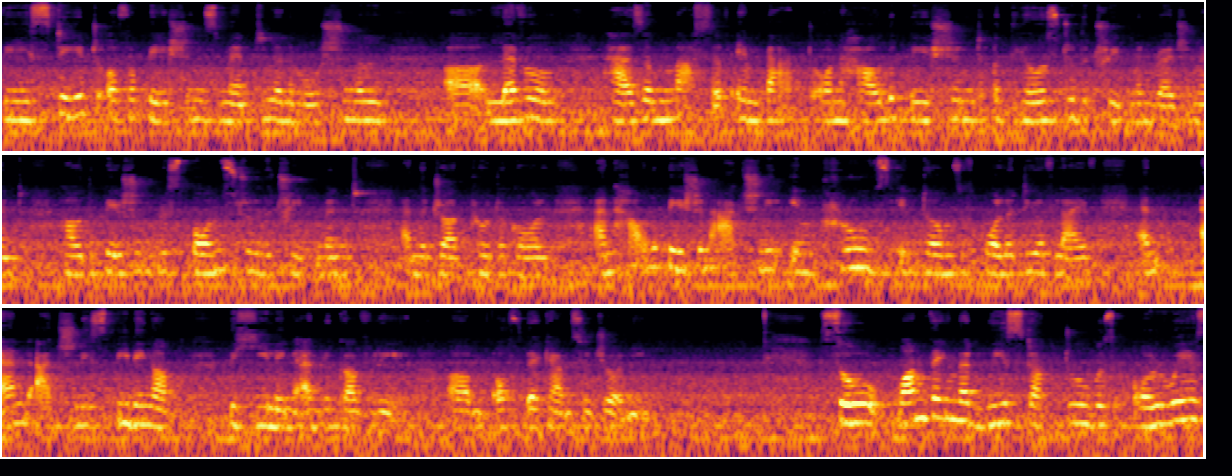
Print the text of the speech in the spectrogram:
the state of a patient's mental and emotional uh, level has a massive impact on how the patient adheres to the treatment regimen, how the patient responds to the treatment and the drug protocol, and how the patient actually improves in terms of quality of life and, and actually speeding up the healing and recovery um, of their cancer journey. So one thing that we stuck to was always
